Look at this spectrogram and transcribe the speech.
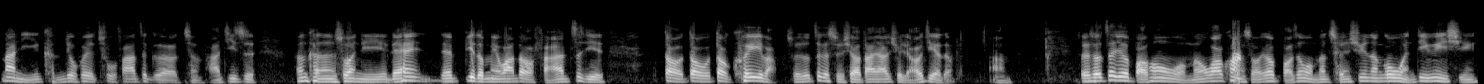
那你可能就会触发这个惩罚机制，很可能说你连连币都没挖到，反而自己倒倒倒亏一把。所以说这个是需要大家去了解的啊。所以说这就保护我们挖矿的时候要保证我们程序能够稳定运行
